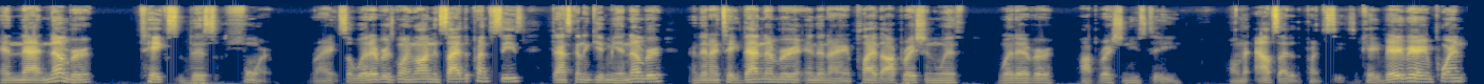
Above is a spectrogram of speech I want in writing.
And that number takes this form, right? So whatever is going on inside the parentheses, that's going to give me a number. And then I take that number and then I apply the operation with whatever operation you see on the outside of the parentheses. Okay, very, very important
